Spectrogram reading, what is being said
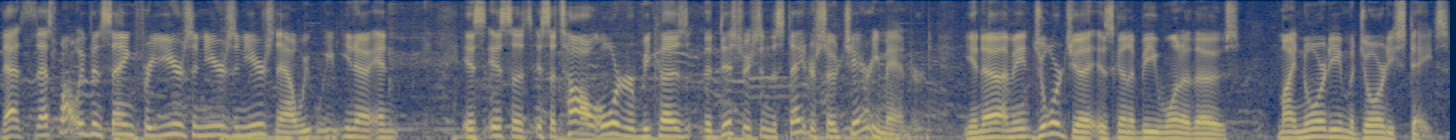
That's that's what we've been saying for years and years and years now. We, we you know, and it's it's a it's a tall order because the districts in the state are so gerrymandered. You know, I mean, Georgia is going to be one of those minority majority states.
